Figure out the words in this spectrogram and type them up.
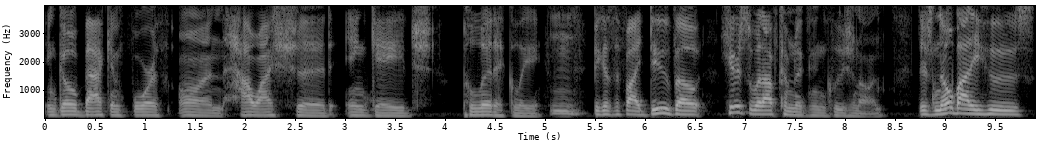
and go back and forth on how I should engage politically. mm, Because if I do vote, here's what I've come to a conclusion on there's nobody who's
